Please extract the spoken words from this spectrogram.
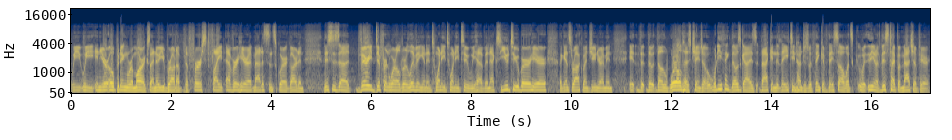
We, we in your opening remarks, I know you brought up the first fight ever here at Madison Square Garden. This is a very different world we're living in in 2022. We have an ex-YouTuber here against Rahman Jr. I mean, it, the, the, the world has changed. What do you think those guys back in the 1800s would think if they saw what's you know this type of matchup here?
